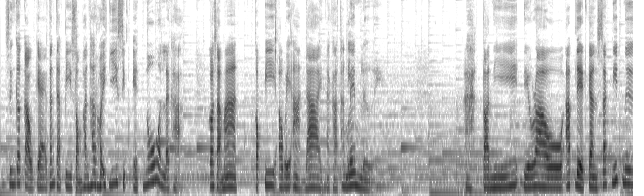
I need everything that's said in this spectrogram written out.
ๆ ซึ่งก็เก่าแก่ตั้งแต่ปี 2521 โน่นแหละค่ะ ก็สามารถ Copy เอาไว้อ่านได้นะคะ ทั้งเล่มเลย ตอนนี้เดี๋ยวเราอัปเดตกันสักนิดนึง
